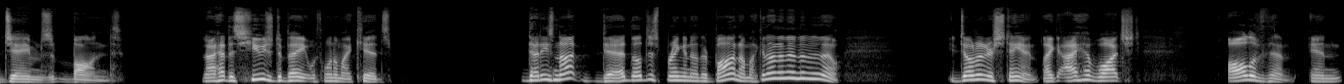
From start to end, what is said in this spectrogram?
James Bond. And I had this huge debate with one of my kids that he's not dead. They'll just bring another Bond. I'm like, no, no, no, no, no, no. You don't understand. Like I have watched all of them, and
